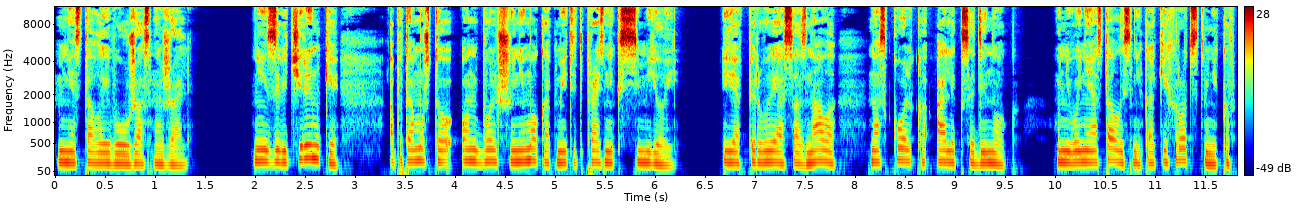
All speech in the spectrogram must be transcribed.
Мне стало его ужасно жаль. Не из-за вечеринки, а потому что он больше не мог отметить праздник с семьей. И я впервые осознала, насколько Алекс одинок. У него не осталось никаких родственников,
